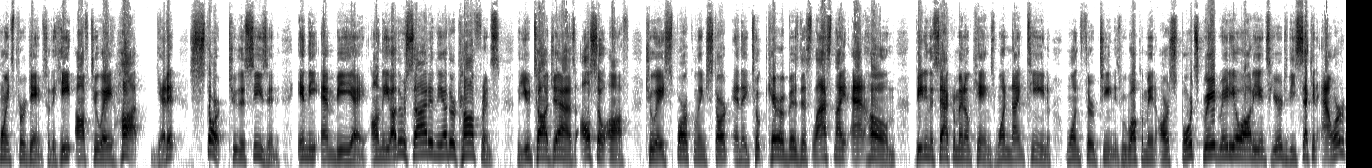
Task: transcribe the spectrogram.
points per game. So the Heat off to a hot, get it, start to the season in the NBA. On the other side, in the other conference, the Utah Jazz also off to a sparkling start, and they took care of business last night at home, beating the Sacramento Kings 119 113. As we welcome in our Sports Grid radio audience here to the second hour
